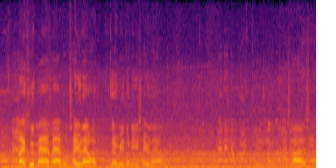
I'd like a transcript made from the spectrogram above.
ชอบแม่ไม่คือแม่แม่ผมใช้อยู่แล้วครับเจรวีตัวนี้ใช้อยู่แล้ว ก็คือแม่แนะนำมาอีกทีนึงเราก็เลยใช่ใช่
